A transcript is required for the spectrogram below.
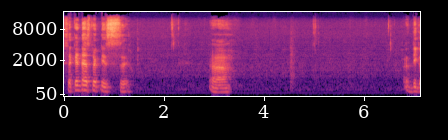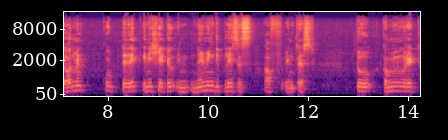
Second aspect is uh, the government could take initiative in naming the places of interest to commemorate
